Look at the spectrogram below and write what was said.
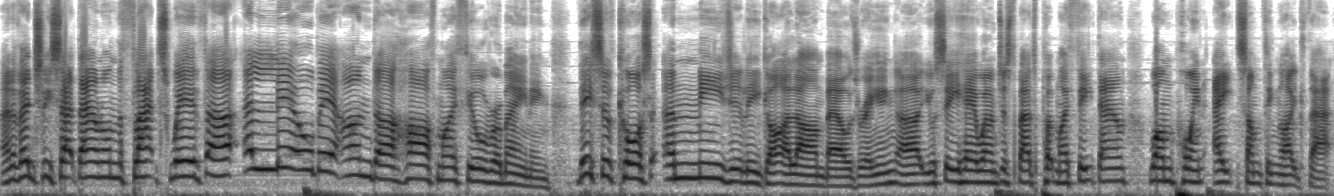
and eventually sat down on the flats with uh, a little bit under half my fuel remaining. This, of course, immediately got alarm bells ringing. Uh, you'll see here when I'm just about to put my feet down, 1.8, something like that.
